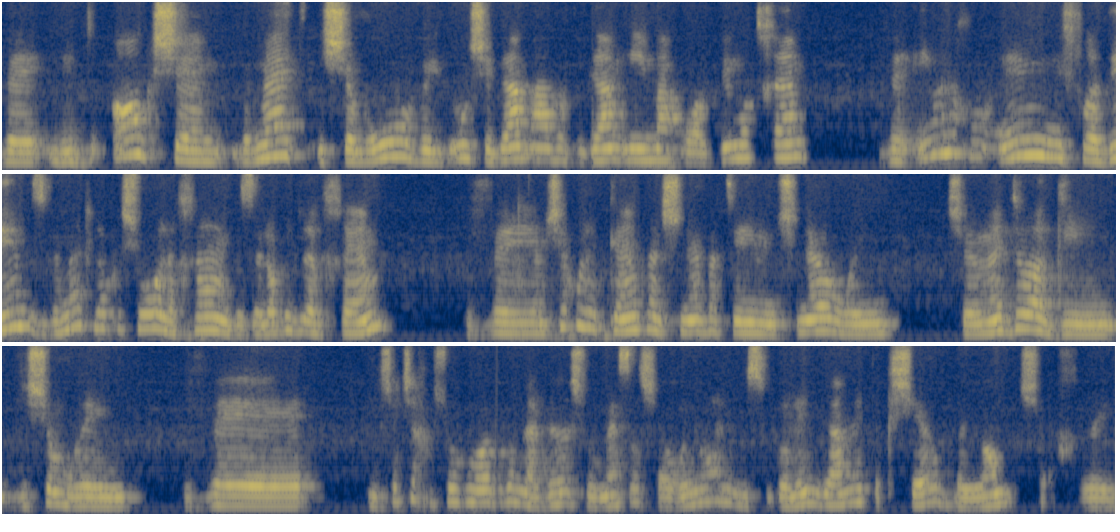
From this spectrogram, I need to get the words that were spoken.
ולדאוג שהם באמת יישמרו וידעו שגם אבא וגם אימא אוהבים אתכם. ואם אנחנו, אם נפרדים זה באמת לא קשור אליכם וזה לא בגללכם. וימשיכו להתקיים כאן שני בתים עם שני הורים שבאמת דואגים ושומרים. ואני חושבת שחשוב מאוד גם להעביר איזשהו מסר שההורים האלה מסוגלים גם לתקשר ביום שאחרי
